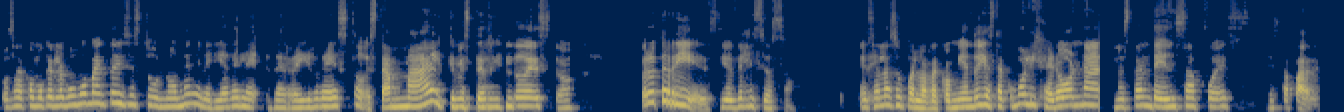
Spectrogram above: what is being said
o sea, como que en algún momento dices tú, no me debería de, de reír de esto, está mal que me esté riendo de esto, pero te ríes y es delicioso. Esa la super la recomiendo y está como ligerona, no es tan densa, pues está padre,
